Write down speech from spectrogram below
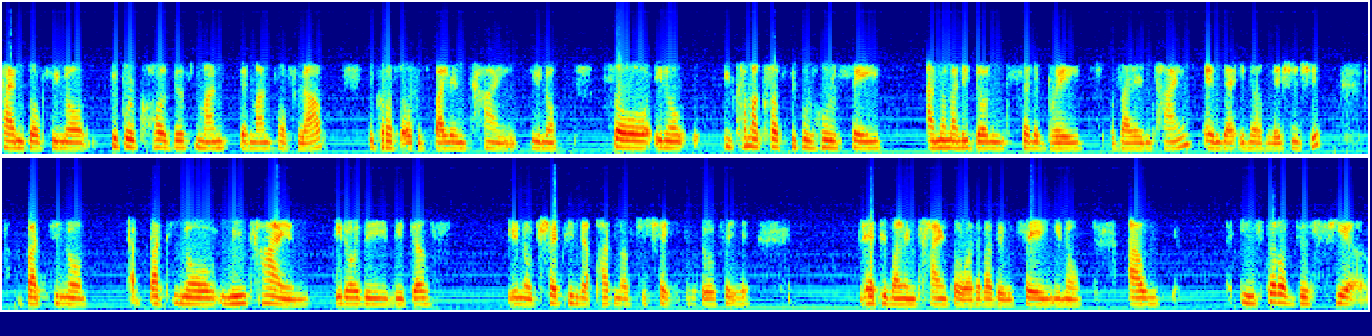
times of, you know, people call this month the month of love because of Valentine's, you know. So, you know, you come across people who will say, I normally don't celebrate Valentine's and they're in a relationship. But, you know, but, you know, meantime, you know, they, they just you know, trapping their partners to check. They'll say happy Valentine's or whatever they will say, you know. Um, instead of this here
